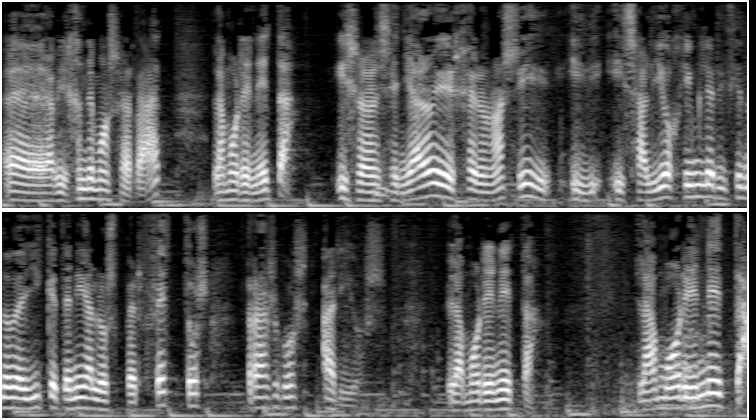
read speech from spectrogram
eh, la Virgen de Montserrat, la Moreneta. Y se la enseñaron y dijeron así. y, y salió Himmler diciendo de allí que tenía los perfectos rasgos arios. La Moreneta. La Moreneta.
